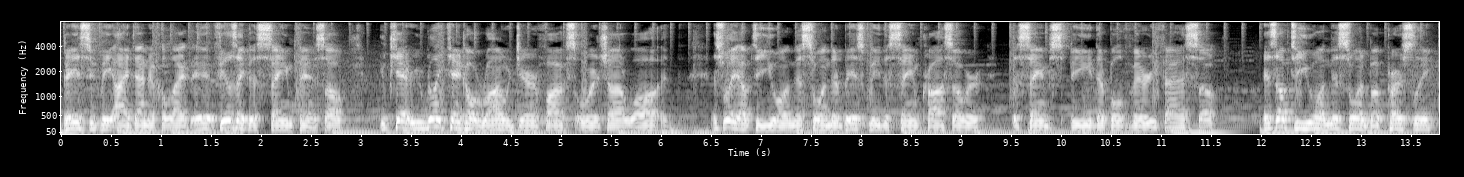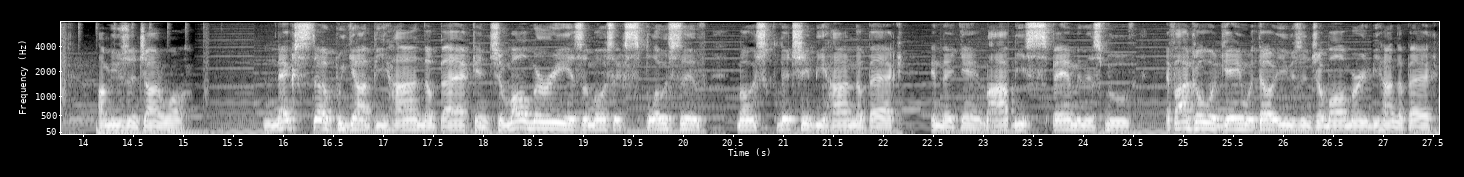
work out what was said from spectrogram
basically identical. Like it feels like the same thing. So you can't, you really can't go wrong with De'Aaron Fox or John Wall. It, it's really up to you on this one. They're basically the same crossover, the same speed. They're both very fast. So it's up to you on this one. But personally, I'm using John Wall. Next up, we got behind the back, and Jamal Murray is the most explosive, most glitchy behind the back in the game. I'll be spamming this move. If I go a game without using Jamal Murray behind the back,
